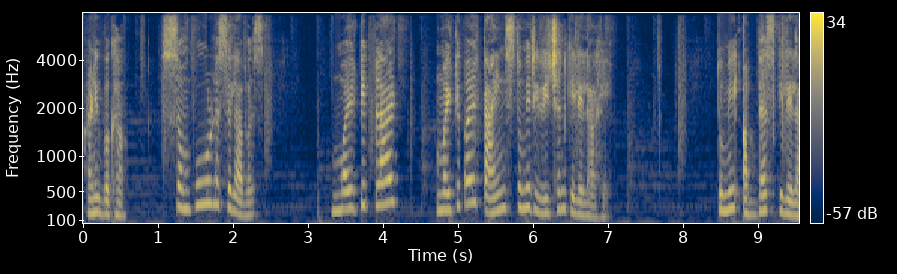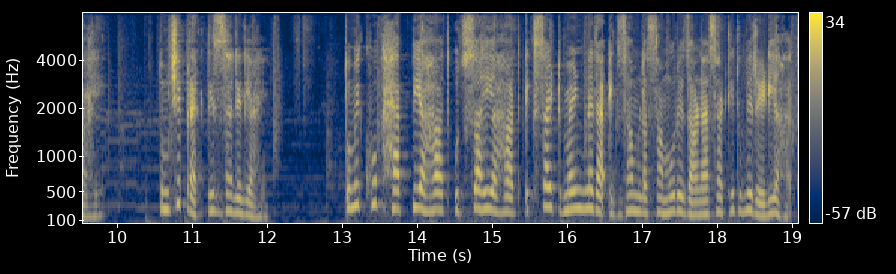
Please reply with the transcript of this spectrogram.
आणि बघा संपूर्ण सिलाबस मल्टिप्लाय मल्टिपल टाइम्स तुम्ही रिव्हिजन केलेलं आहे. तुम्ही अभ्यास केलेला आहे. तुमची प्रॅक्टिस झालेली आहे. तुम्ही खूप हॅप्पी आहात उत्साही आहात एक्साइटमेंटने त्या एक्झामला सामोरे जाण्यासाठी तुम्ही रेडी आहात.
